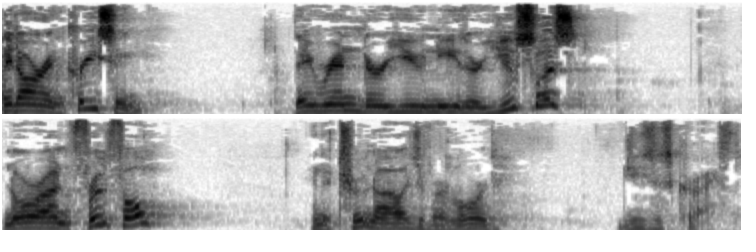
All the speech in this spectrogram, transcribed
and are increasing, they render you neither useless nor unfruitful in the true knowledge of our Lord Jesus Christ.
